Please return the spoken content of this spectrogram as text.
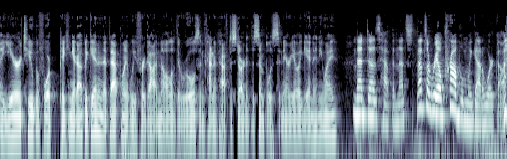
a year or two before picking it up again, and at that point we've forgotten all of the rules and kind of have to start at the simplest scenario again anyway. That does happen. That's that's a real problem we got to work on.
